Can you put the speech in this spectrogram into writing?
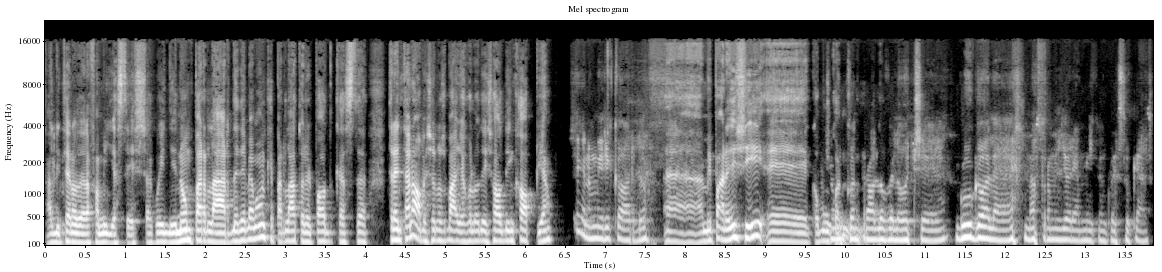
all'interno della famiglia stessa. Quindi non parlarne. Ne abbiamo anche parlato nel podcast 39, se non sbaglio, quello dei soldi in coppia. Sì, che non mi ricordo. Uh, mi pare di sì. E comunque... un controllo veloce. Google è il nostro migliore amico in questo caso.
